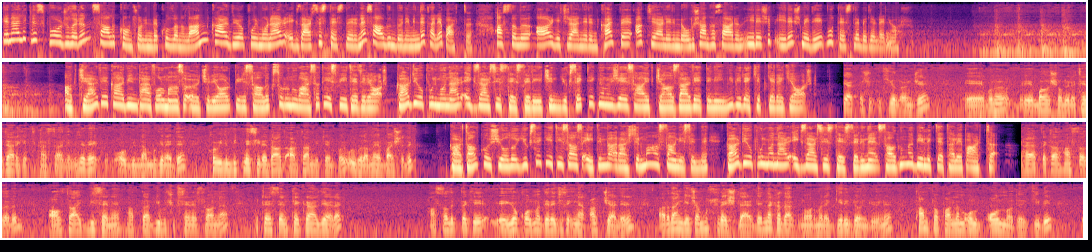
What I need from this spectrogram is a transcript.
Genellikle sporcuların sağlık kontrolünde kullanılan kardiyopulmoner egzersiz testlerine salgın döneminde talep arttı. Hastalığı ağır geçirenlerin kalp ve akciğerlerinde oluşan hasarın iyileşip iyileşmediği bu testle belirleniyor. Akciğer ve kalbin performansı ölçülüyor, bir sağlık sorunu varsa tespit ediliyor. Kardiyopulmoner egzersiz testleri için yüksek teknolojiye sahip cihazlar ve deneyimli bir ekip gerekiyor. Yaklaşık iki yıl önce e, bunu e, bağış yoluyla tedarik ettik hastanemize ve o günden bugüne de Covid'in bitmesiyle daha da artan bir tempoyu uygulamaya başladık. Kartal Koşuyolu Yüksek İhtisas Eğitim ve Araştırma Hastanesi'nde kardiyopulmoner egzersiz testlerine salgınla birlikte talep arttı. Hayatta kalan hastaların 6 ay, 1 sene hatta 1,5 sene sonra bu testlerini tekrarlayarak hastalıktaki e, yok olma derecesine inen akciğerlerin aradan geçen bu süreçlerde ne kadar normale geri döndüğünü, tam toparlama olup olmadığı gibi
